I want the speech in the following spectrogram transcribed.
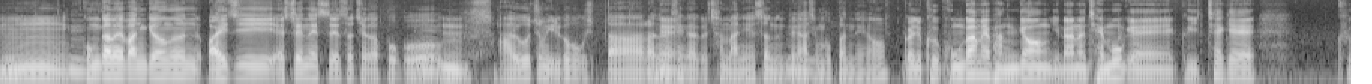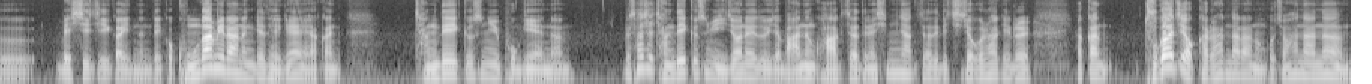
음, 음. 공감의 반경은 YG SNS에서 제가 보고 음. 아 이거 좀 읽어보고 싶다라는 네. 생각을 참 많이 했었는데 음. 아직 못 봤네요. 그래서 그 공감의 반경이라는 제목의 그 이 책의 그 메시지가 있는데 그 공감이라는 게 되게 약간 장대익 교수님이 보기에는 사실 장대익 교수님 이전에도 이제 많은 과학자들의 심리학자들이 지적을 하기를 약간 두 가지 역할을 한다라는 거죠. 하나는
